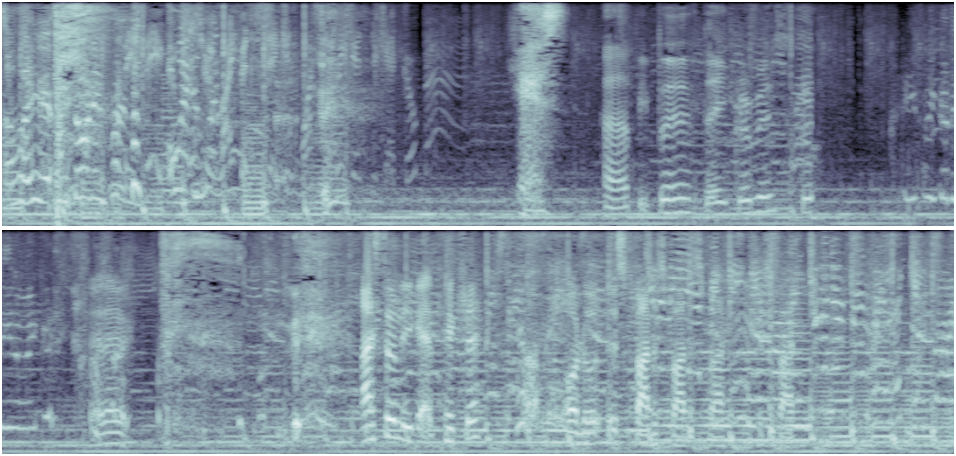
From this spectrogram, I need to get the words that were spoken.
Oh, here. I'm throwing it in front of you. Wait, it's mine. Yes. Happy birthday, Grimace. My god, my god. Hello. I still need to get a picture. Oh no, it's bad, it's bad, it's bad, it's bad.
